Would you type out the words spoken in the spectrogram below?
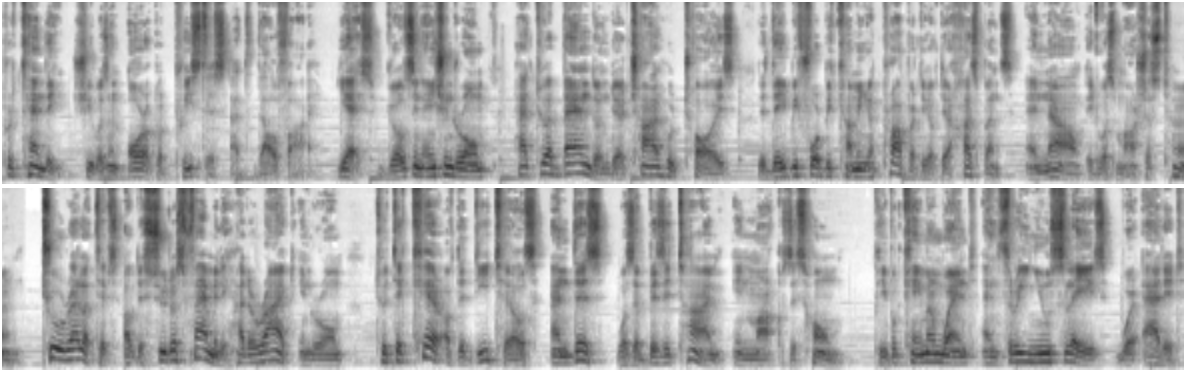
pretending she was an oracle priestess at Delphi. Yes, girls in ancient Rome had to abandon their childhood toys the day before becoming a property of their husbands, and now it was Marcia's turn. Two relatives of the suitor's family had arrived in Rome to take care of the details, and this was a busy time in Marcus's home. People came and went, and three new slaves were added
